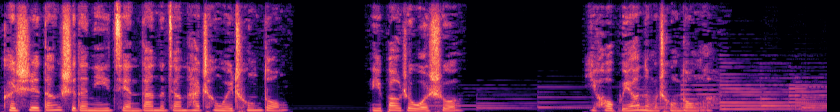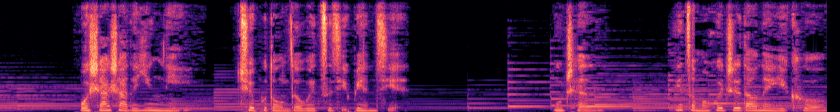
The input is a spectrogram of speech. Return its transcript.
可是当时的你，简单的将它称为冲动。你抱着我说：“以后不要那么冲动了。”我傻傻的应你，却不懂得为自己辩解。沐晨，你怎么会知道那一刻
